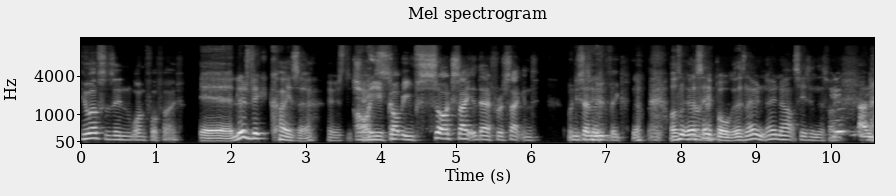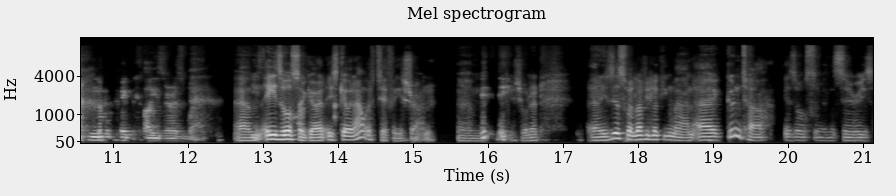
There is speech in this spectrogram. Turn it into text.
Who else is in 145? Yeah, Ludwig Kaiser, who's the chase. Oh, you've got me so excited there for a second when you said Ludwig. No, I wasn't going to say Okay. Borg. There's no no Nazis in this one. I love Kaiser as well. Um, he's also going. He's going out with Tiffany Stratton. Um, Is he? in case you're wondering. and he's also a lovely looking man. Uh, Gunther is also in the series,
